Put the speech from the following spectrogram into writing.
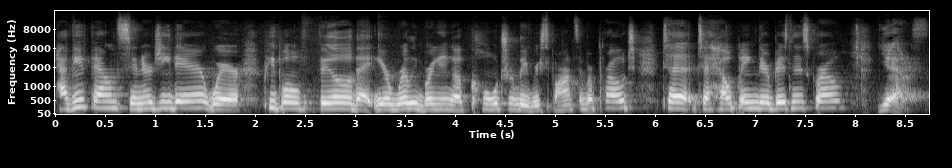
Have you found synergy there where people feel that you're really bringing a culturally responsive approach to, to helping their business grow? Yes,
